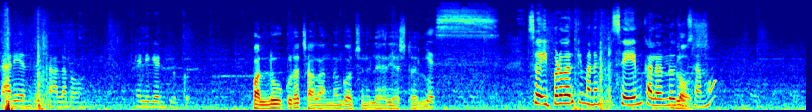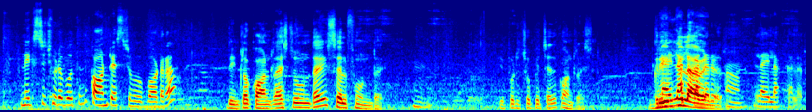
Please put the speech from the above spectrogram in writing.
శారీ అంతా చాలా బాగుంది. ఎలిగెంట్ లుక్ పళ్ళు కూడా చాలా అందంగా వచ్చింది లేరియా స్టైల్ ఎస్ సో ఇప్పటివరకు మనం సేమ్ కలర్లో. చూసాము. నెక్స్ట్ చూడబోతుంది కాంట్రాస్ట్ బార్డరా దీంట్లో కాంట్రాస్ట్ ఉంటాయి సెల్ఫ్ ఉంటాయి. ఇప్పుడు చూపించేది కాంట్రాస్ట్ గ్రీన్కి లావెండర్ లైలాక్ కలర్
